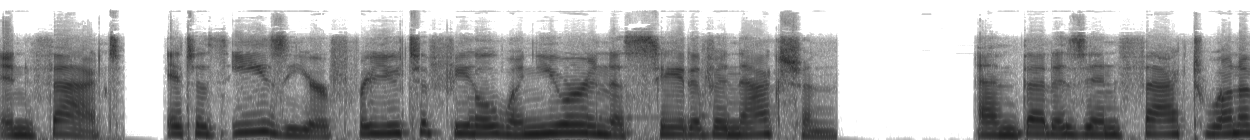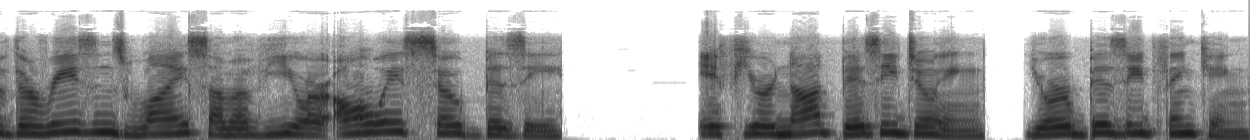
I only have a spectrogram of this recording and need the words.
In fact, it is easier for you to feel when you are in a state of inaction. And that is in fact one of the reasons why some of you are always so busy. If you're not busy doing, you're busy thinking.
